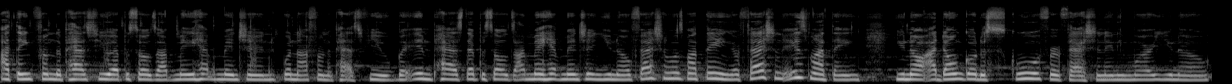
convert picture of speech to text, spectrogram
I think from the past few episodes, I may have mentioned, well, not from the past few, but in past episodes, I may have mentioned, you know, fashion was my thing, or fashion is my thing. You know, I don't go to school for fashion anymore, you know,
